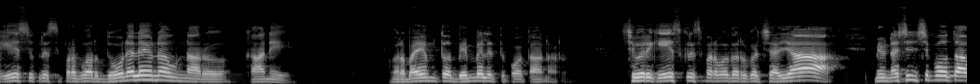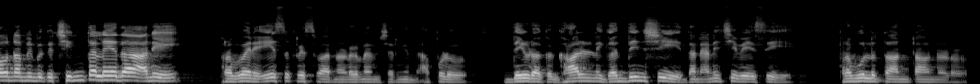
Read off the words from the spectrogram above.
యేసుక్రీస్తు ప్రభువారు దోనలేనే ఉన్నారు కానీ వారి భయంతో బెంబెలెత్తిపోతా ఉన్నారు. చివరికి ఏసుక్రీస్తు ప్రభు దగ్గరకు వచ్చి అయ్యా మేము నశించిపోతా ఉన్నాం మీకు చింత లేదా? అని ప్రభు అయిన ఏసుక్రీస్ వారిని అడగడం జరిగింది. అప్పుడు దేవుడు ఒక గాలిని గద్దించి దాన్ని అణిచివేసి ప్రభులతో అంటా ఉన్నాడు.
